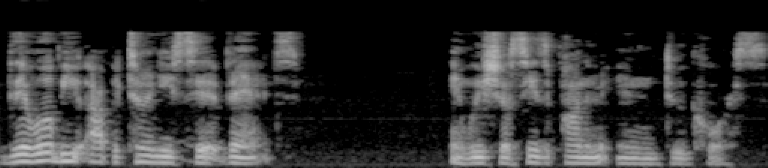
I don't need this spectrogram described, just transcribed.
there will be opportunities to advance, and we shall seize upon them in due course.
